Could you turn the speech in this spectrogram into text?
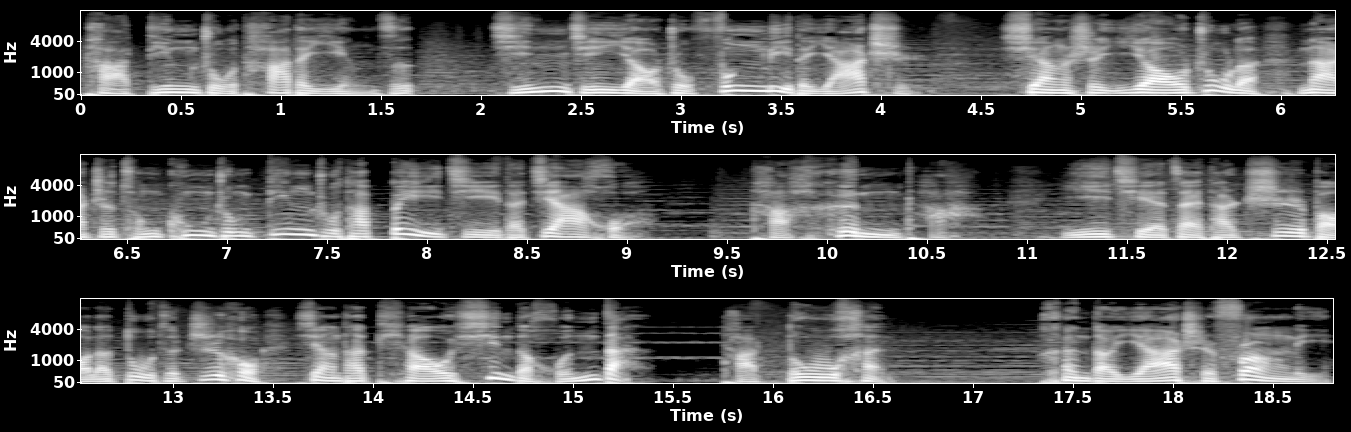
他盯住他的影子，紧紧咬住锋利的牙齿，像是咬住了那只从空中盯住他背脊的家伙。他恨他，一切在他吃饱了肚子之后向他挑衅的混蛋，他都恨，恨到牙齿缝里、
